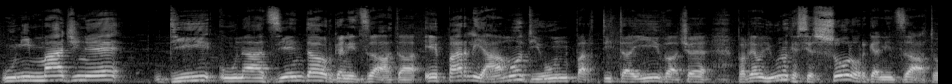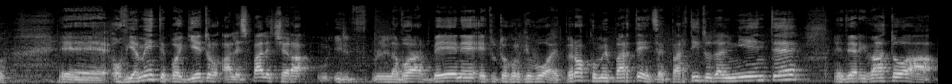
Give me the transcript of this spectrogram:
un'immagine di un'azienda organizzata e parliamo di un partita IVA, cioè parliamo di uno che si è solo organizzato. Eh, ovviamente poi dietro alle spalle c'era il, il lavorare bene e tutto quello che vuoi, però come partenza è partito dal niente ed è arrivato a,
